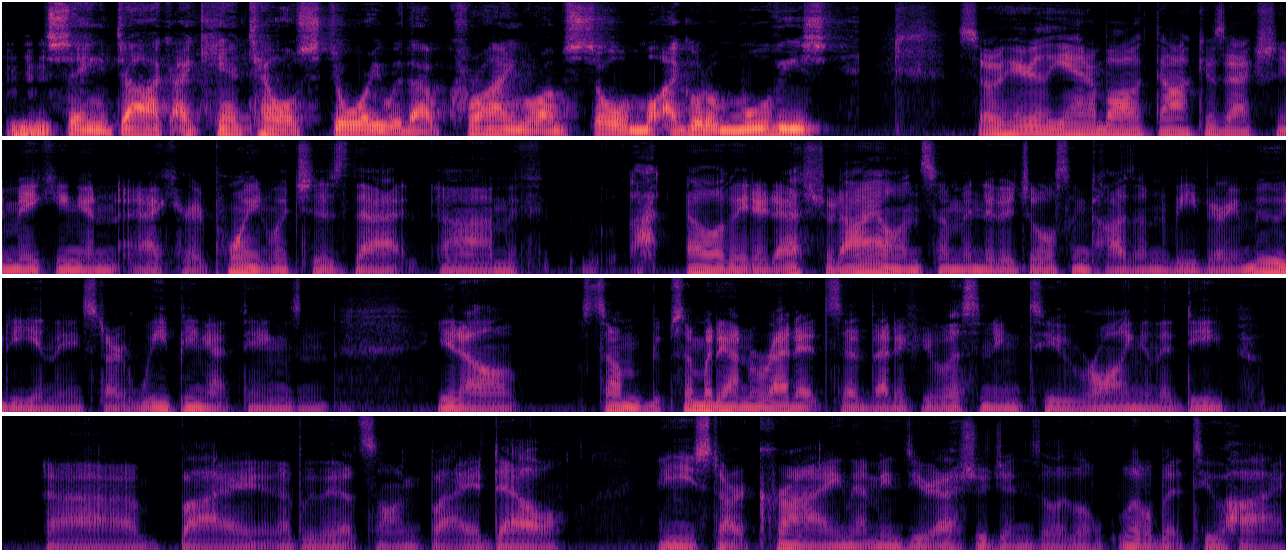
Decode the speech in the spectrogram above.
mm-hmm. saying, "Doc, I can't tell a story without crying," or "I'm so." I go to movies. So here, the anabolic doc is actually making an accurate point, which is that um, if elevated estradiol in some individuals can cause them to be very moody and they start weeping at things, and you know, some somebody on Reddit said that if you're listening to "Rolling in the Deep" uh, by I believe that song by Adele, and you start crying, that means your estrogen's a little little bit too high.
